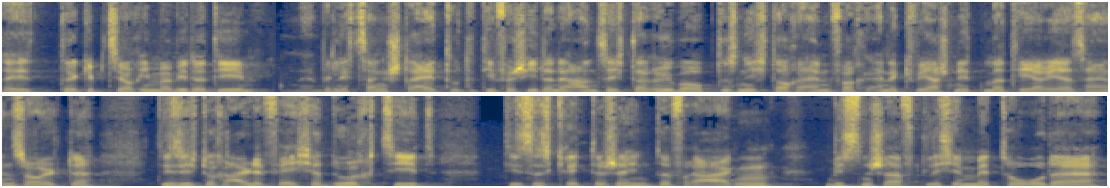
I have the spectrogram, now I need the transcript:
Da, da gibt es ja auch immer wieder die, will nicht sagen Streit oder die verschiedene Ansicht darüber, ob das nicht auch einfach eine Querschnittmaterie sein sollte, die sich durch alle Fächer durchzieht. Dieses kritische Hinterfragen, wissenschaftliche Methode,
